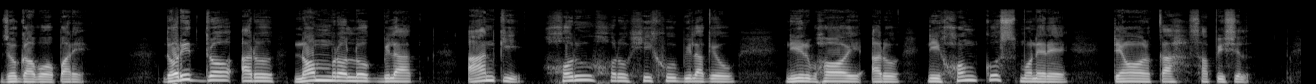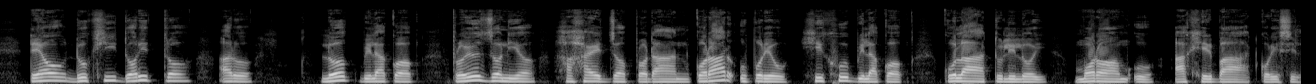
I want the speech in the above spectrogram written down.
যোগাব পাৰে। দৰিদ্ৰ আৰু নম্ৰ লোকবিলাক আনকি সৰু সৰু শিশুবিলাকেও নিৰ্ভয় আৰু নিসংকোচ মনেৰে তেওঁৰ কাষ চাপিছিল। তেওঁ দুখী দৰিদ্ৰ আৰু লোকবিলাকক প্ৰয়োজনীয় সাহাৰ্য প্ৰদান কৰাৰ উপৰিও শিশুবিলাকক কোলা তুলি লৈ মৰম ও আশীৰ্বাদ কৰিছিল।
